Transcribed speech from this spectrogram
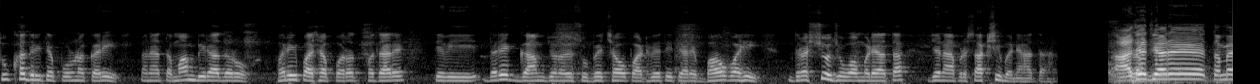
સુખદ રીતે પૂર્ણ કરી અને આ તમામ બિરાદરો ફરી પાછા પરત પધારે તેવી દરેક ગામજનોએ શુભેચ્છાઓ પાઠવી હતી. ત્યારે ભાવવાહી દ્રશ્યો જોવા મળ્યા હતા, જેના આપણે સાક્ષી બન્યા હતા. આજે જ્યારે તમે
